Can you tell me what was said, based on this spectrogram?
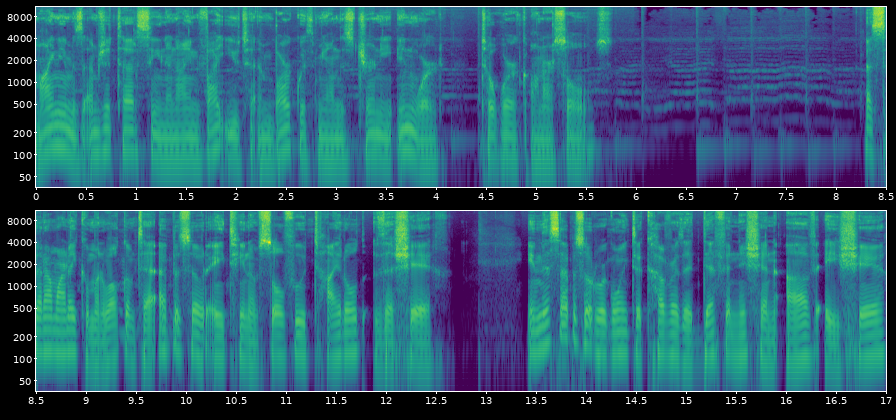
My name is Amjad Tarsin, and I invite you to embark with me on this journey inward to work on our souls. Assalamu alaikum, and welcome to episode 18 of Soul Food titled The Sheikh. In this episode, we're going to cover the definition of a sheikh.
